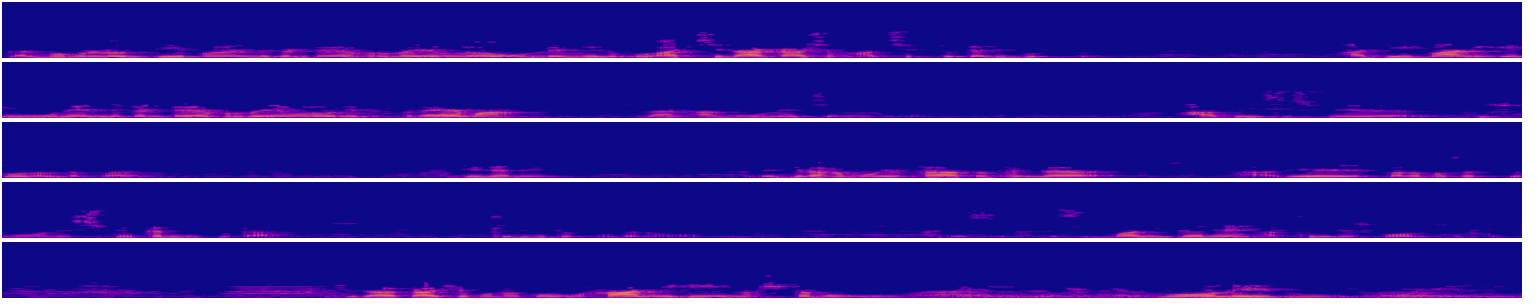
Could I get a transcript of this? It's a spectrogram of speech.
గర్భగుడిలో దీపం ఎందుకంటే హృదయంలో ఉండే వెలుగు ఆ చిదాకాశం ఆ చిత్తుకి అది గుర్తు. ఆ దీపానికి నూనె ఎందుకంటే హృదయంలోని ప్రేమ దాని ఆ నూనె చిహ్నం. ఆ బేసిస్ మీద తీసుకోవాలి తప్ప. అంతేగాని విగ్రహము యథాతథంగా అదే పరమసత్యము అని స్వీకరించుట తెలివి తక్కువదనం అది అది సింబాలిక్ గానే అర్థం చేసుకోవాల్సి ఉంటుంది. చిరాకాశమునకు హాని నష్టము నో లేదు.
